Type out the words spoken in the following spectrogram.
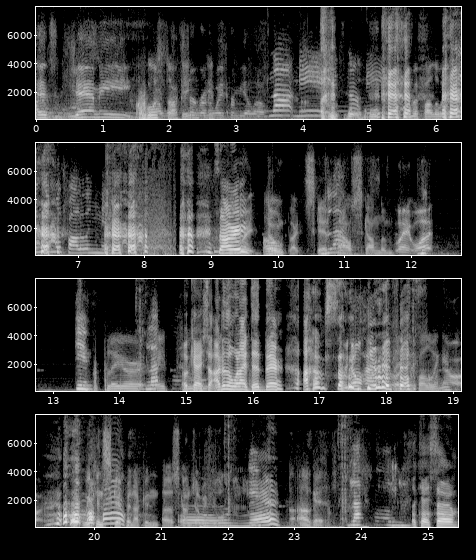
It's Jamie. Who's I talking? her run away from yellow. It's not me. It's not me. Who am I following? Kingdom was following me. sorry. Wait, Oh. don't like skip, and I'll scan them. Wait, what? keep Player Left. eight. Okay, so I don't know what I did there. I'm so We don't have new to at play Am I this. following you? No. We can skip, and I can uh, scan jump if you Oh, want. no. Uh, okay. black Okay, so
